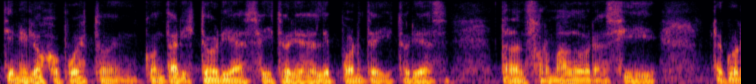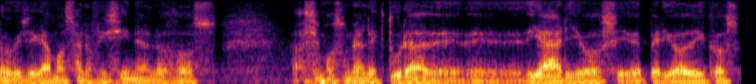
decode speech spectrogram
tiene el ojo puesto en contar historias, historias del deporte, historias transformadoras. Y recuerdo que llegamos a la oficina, los dos hacemos una lectura de, diarios y de periódicos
